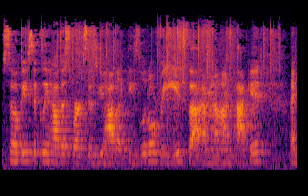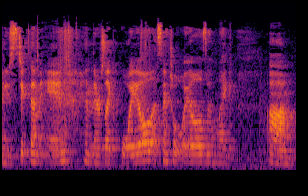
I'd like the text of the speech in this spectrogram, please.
So basically how this works is you have like these little reeds that I'm gonna unpackage, and you stick them in, and there's like oil, essential oils, and like um,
